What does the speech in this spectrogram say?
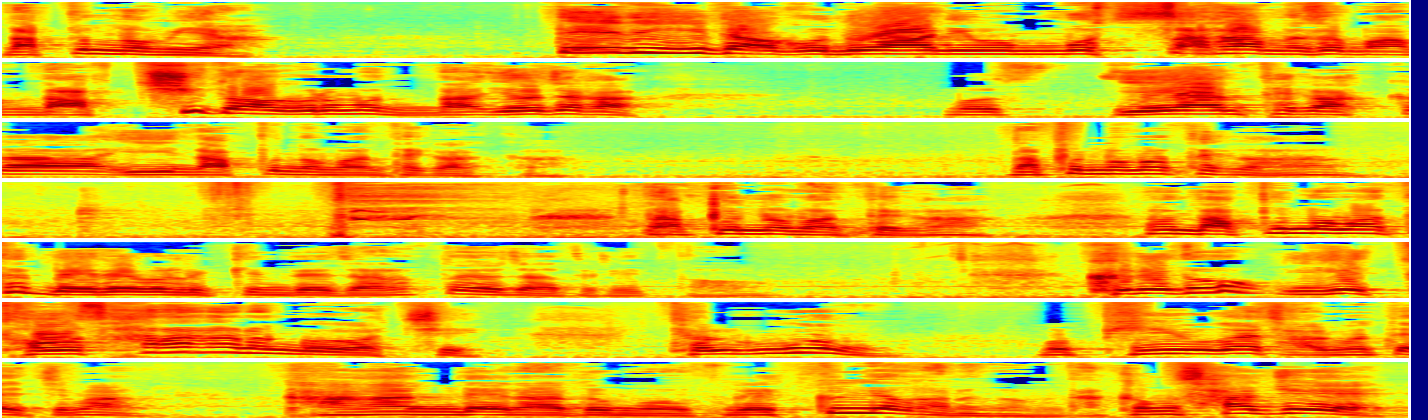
나쁜 놈이야. 때리기도 하고, 너 아니면 못 살아 하면서 막 납치도 하고 그러면, 나, 여자가, 뭐, 얘한테 갈까? 이 나쁜 놈한테 갈까? 나쁜 놈한테 가. 나쁜 놈한테 가. 나쁜 놈한테 매력을 느낀대잖아, 또 여자들이 또. 그래도 이게 더 살아가는 것 같이. 결국은 뭐 비유가 잘못됐지만 강한데 나도 뭐 그래 끌려가는 겁니다. 그럼 사주에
